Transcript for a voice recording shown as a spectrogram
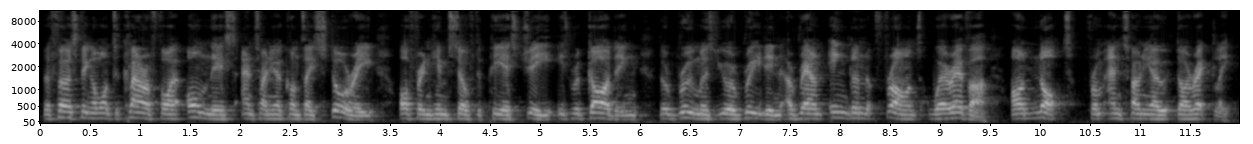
The first thing I want to clarify on this Antonio Conte story offering himself to PSG is regarding the rumours you are reading around England, France, wherever are not from Antonio directly.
